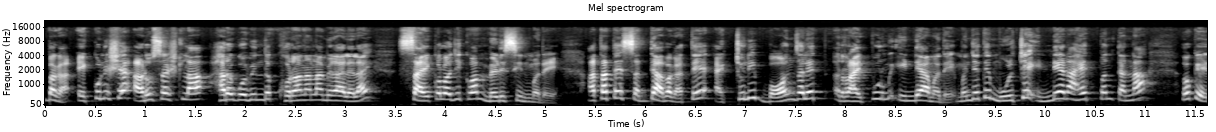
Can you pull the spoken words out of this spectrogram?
बघा एकोणीसशे अडुसष्टला हरगोविंद खुरानाला मिळालेला आहे सायकोलॉजी किंवा मेडिसिनमध्ये आता ते सध्या बघा ते ॲक्च्युली बॉर्न झालेत रायपूर इंडियामध्ये. म्हणजे ते मूळचे इंडियन आहेत पण त्यांना ओके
